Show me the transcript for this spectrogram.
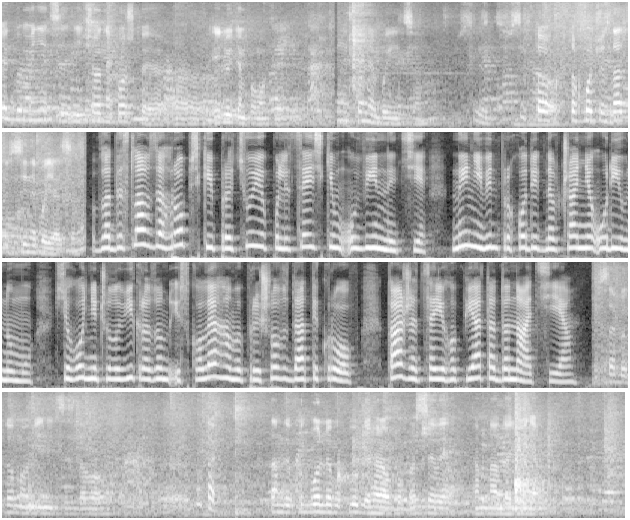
якби мені це нічого не коштує, і людям допомогти. Ніхто не боїться. Всі, всі хто, хто хоче здати, всі не бояться. Владислав Загробський працює поліцейським у Вінниці. Нині він проходить навчання у Рівному. Сьогодні чоловік разом із колегами прийшов здати кров. Каже, це його п'ята донація. Себе вдома в Вінниці здавав. Е, Ну так, там, де в футбольному клубі грав, попросили, там треба людям.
